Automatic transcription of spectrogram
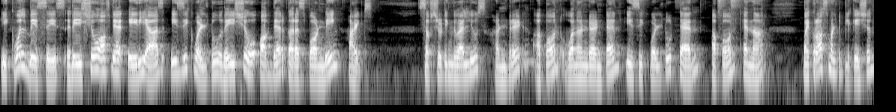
equal bases, ratio of their areas is equal to ratio of their corresponding heights. Substituting the values 100 upon 110 is equal to 10 upon NR. By cross multiplication,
